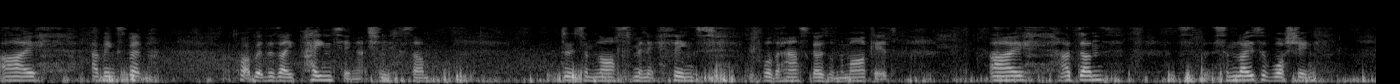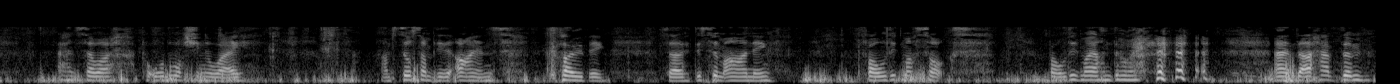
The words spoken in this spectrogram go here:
I, having spent quite a bit of the day painting actually, because I'm doing some last minute things before the house goes on the market. I I'd done some loads of washing, and so I put all the washing away. I'm still somebody that irons clothing, so did some ironing, folded my socks, folded my underwear and I have them,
